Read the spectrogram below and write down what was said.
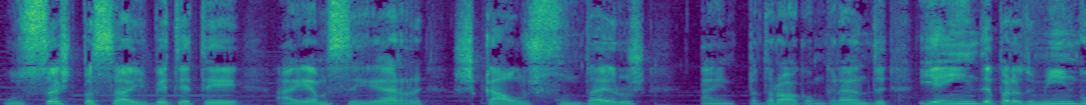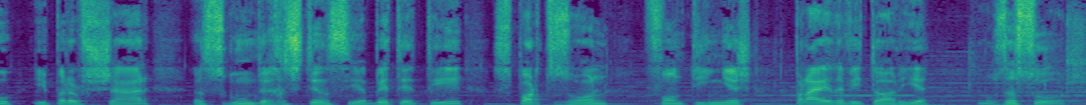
o sexto passeio BTT à MCR, Escalos Fundeiros, em Pedrógão Grande, e ainda para domingo e para fechar, a segunda resistência BTT, Sport Zone, Fontinhas, Praia da Vitória, nos Açores.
